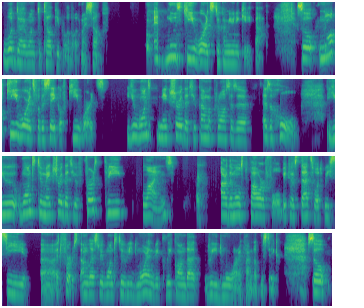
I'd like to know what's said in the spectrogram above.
what do I want to tell people about myself? And use keywords to communicate that. So, not keywords for the sake of keywords. You want to make sure that you come across as a as a whole. You want to make sure that your first three lines are the most powerful because that's what we see uh, at first, unless we want to read more and we click on that read more, if I'm not mistaken. So,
